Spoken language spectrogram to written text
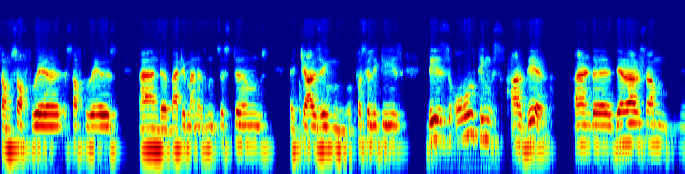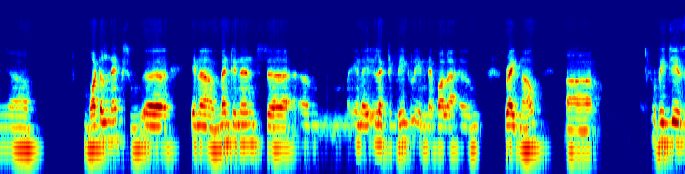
some software softwares and uh, battery management systems uh, charging facilities. These all things are there, and uh, there are some uh, bottlenecks in a maintenance um, in an electric vehicle in Nepal um, right now, which is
